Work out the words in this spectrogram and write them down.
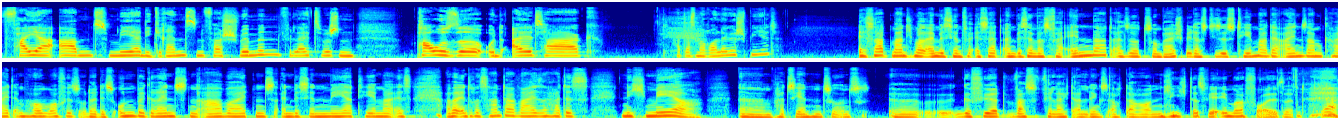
Feierabend mehr, die Grenzen verschwimmen, vielleicht zwischen Pause und Alltag. Hat das eine Rolle gespielt? Es hat manchmal ein bisschen, es hat ein bisschen was verändert. Also zum Beispiel, dass dieses Thema der Einsamkeit im Homeoffice oder des unbegrenzten Arbeitens ein bisschen mehr Thema ist. Aber interessanterweise hat es nicht mehr ähm, Patienten zu uns äh, geführt, was vielleicht allerdings auch daran liegt, dass wir immer voll sind. Ja,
